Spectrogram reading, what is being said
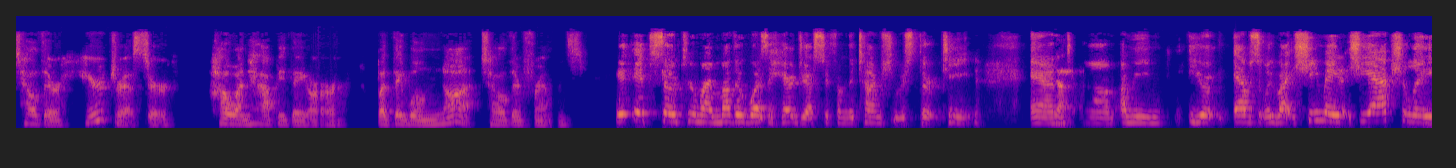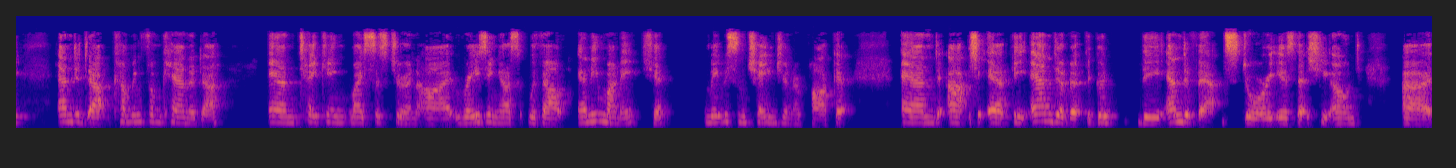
tell their hairdresser how unhappy they are, but they will not tell their friends. It, it's so true. My mother was a hairdresser from the time she was 13. And yeah. um, I mean, you're absolutely right. She made She actually ended up coming from Canada and taking my sister and I, raising us without any money. She had maybe some change in her pocket. And uh, she, at the end of it, the good, the end of that story is that she owned. Uh,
